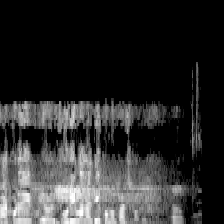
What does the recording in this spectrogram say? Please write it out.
তারপরে জরিমানা দিয়ে কোনো কাজ হবে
